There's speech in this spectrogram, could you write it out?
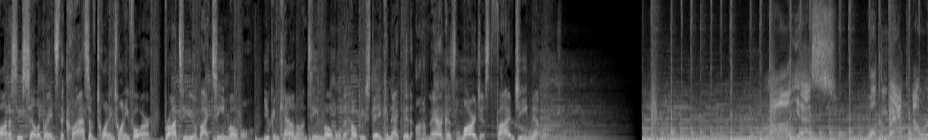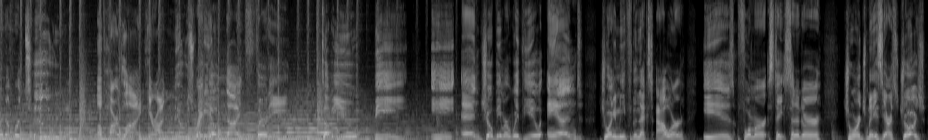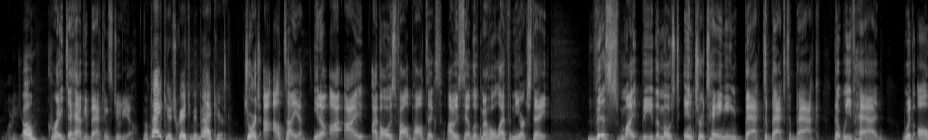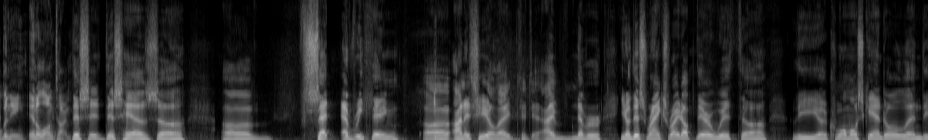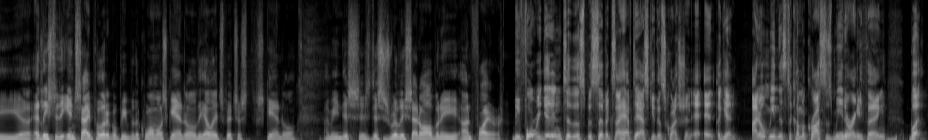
Odyssey celebrates the class of 2024, brought to you by T Mobile. You can count on T Mobile to help you stay connected on America's largest 5G network. Ah, uh, yes. Welcome back. Hour number two of Hardline here on News Radio 930 WBEN. Joe Beamer with you. And joining me for the next hour is former State Senator George Maziarz. George, Morning, Joe. great to have you back in studio. Well, thank you. It's great to be back here. George, I- will tell you, you know, I-, I- I've always followed politics. Obviously, I've lived my whole life in New York State. This might be the most entertaining back to back to back that we've had with Albany in a long time. This this has uh, uh, set everything uh, on its heel. I, I've never, you know, this ranks right up there with uh, the uh, Cuomo scandal and the, uh, at least to the inside political people, the Cuomo scandal, the Eliot Spitzer scandal. I mean, this is this has really set Albany on fire. Before we get into the specifics, I have to ask you this question. And, and again, I don't mean this to come across as mean or anything, but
